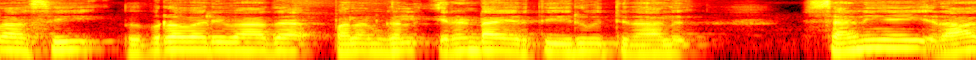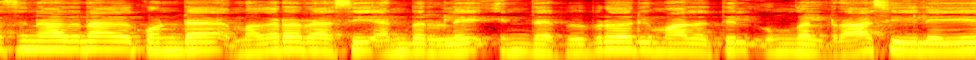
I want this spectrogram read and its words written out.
ராசி பிப்ரவரி மாத பலன்கள் இரண்டாயிரத்தி இருபத்தி நாலு. சனியை ராசிநாதனாக கொண்ட மகர ராசி அன்பர்களே இந்த பிப்ரவரி மாதத்தில் உங்கள் ராசியிலேயே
